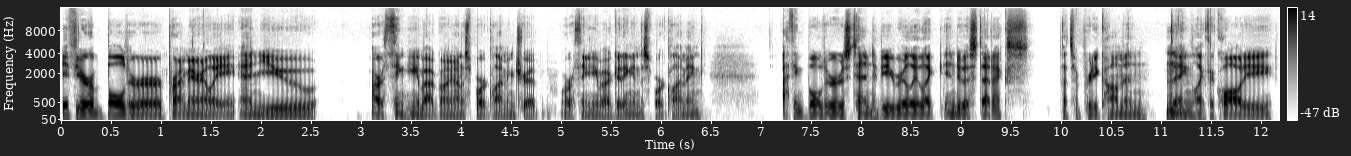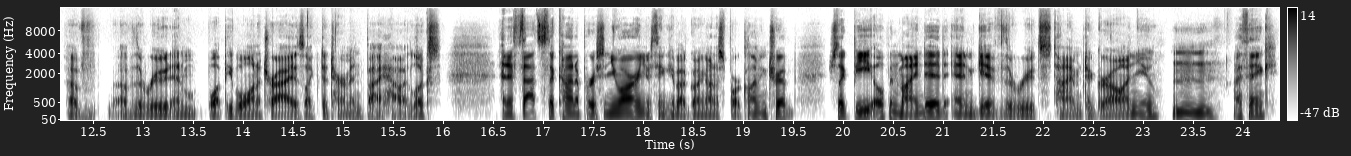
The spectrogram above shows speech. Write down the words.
if you're a boulderer primarily and you are thinking about going on a sport climbing trip or thinking about getting into sport climbing, I think boulders tend to be really like into aesthetics. That's a pretty common thing. Like the quality of of the route and what people want to try is like determined by how it looks. And if that's the kind of person you are and you're thinking about going on a sport climbing trip, just like be open minded and give the roots time to grow on you. Mm. I think.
